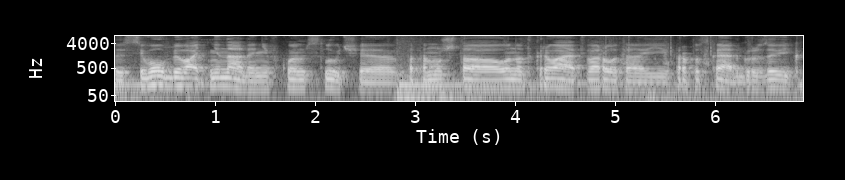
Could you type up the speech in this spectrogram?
То есть его убивать не надо ни в коем случае, потому что он открывает ворота и пропускает грузовик.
